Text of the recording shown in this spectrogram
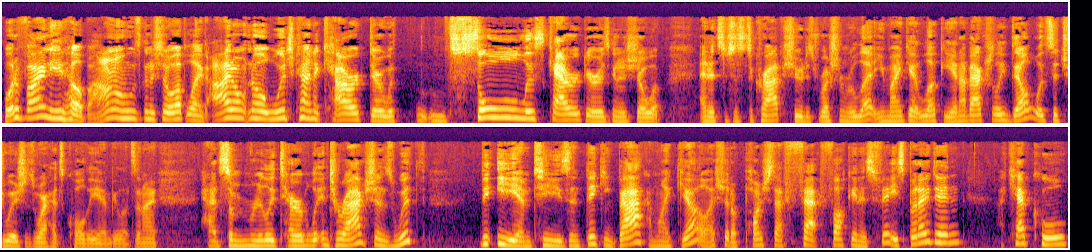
What if I need help? I don't know who's going to show up. Like, I don't know which kind of character with soulless character is going to show up. And it's just a crapshoot. It's Russian roulette. You might get lucky. And I've actually dealt with situations where I had to call the ambulance and I had some really terrible interactions with the EMTs. And thinking back, I'm like, yo, I should have punched that fat fuck in his face. But I didn't. I kept cool.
